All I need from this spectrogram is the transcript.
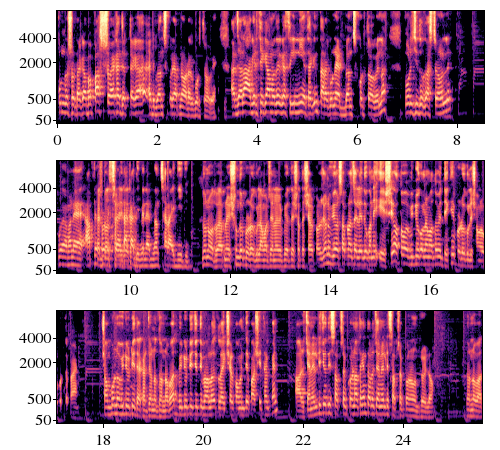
পনেরোশো টাকা বা পাঁচশো এক হাজার টাকা অ্যাডভান্স করে আপনি অর্ডার করতে হবে। আর যারা আগের থেকে আমাদের কাছে নিয়ে থাকেন তারা কোনো অ্যাডভান্স করতে হবে না। পরিচিত কাস্টমার হলে মানে আপনি টাকা দিবেন। অ্যাডভান্স ছাড়াই দিয়ে দিব। ধন্যবাদ ভাই আপনার সুন্দর প্রোডাক্টগুলো আমার চ্যানেলের ভিউয়ারদের সাথে শেয়ার করার জন্য। ভিউয়ার্স আপনারা চাইলে দোকানে এসে অথবা ভিডিও কলের মাধ্যমে দেখে প্রোডাক্টগুলি সংগ্রহ করতে পারেন। সম্পূর্ণ ভিডিওটি দেখার জন্য ধন্যবাদ। ভিডিওটি যদি ভালো হয় লাইক শেয়ার কমেন্ট দিয়ে পাশেই থাকবেন। আর চ্যানেলটি যদি সাবস্ক্রাইব করে না থাকেন তাহলে চ্যানেলটি সাবস্ক্রাইব করার অনুরোধ রইল। ধন্যবাদ।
